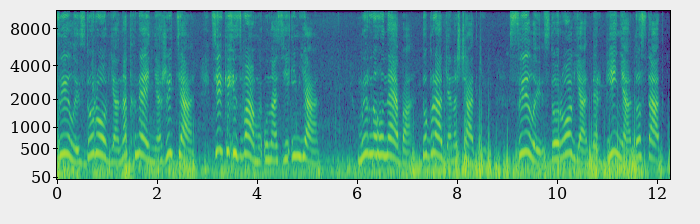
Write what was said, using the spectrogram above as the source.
сили, здоров'я, натхнення, життя, тільки із вами у нас є ім'я, мирного неба, добра для нащадків, сили, здоров'я, терпіння, достатку.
